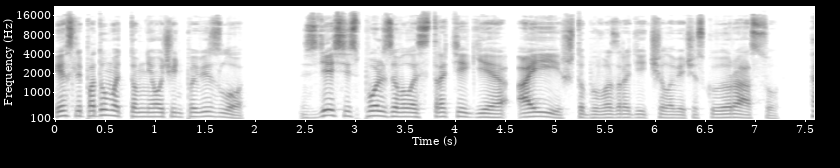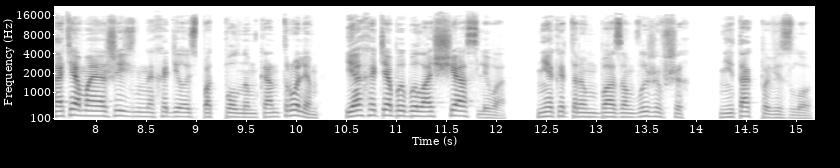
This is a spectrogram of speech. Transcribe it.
Если подумать, то мне очень повезло. Здесь использовалась стратегия АИ, чтобы возродить человеческую расу. Хотя моя жизнь находилась под полным контролем, я хотя бы была счастлива. Некоторым базам выживших не так повезло.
